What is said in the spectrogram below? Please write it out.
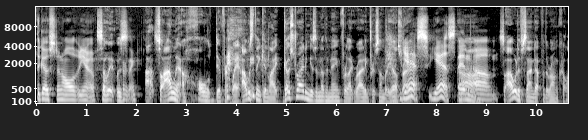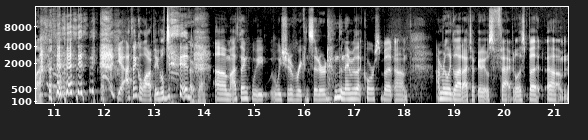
the ghost and all of, you know, So it was. Everything. Uh, so I went a whole different way. I was thinking like ghostwriting is another name for like writing for somebody else, right? yes, yes. And Ah, um, so I would have signed up for the wrong class. yeah, I think a lot of people did. Okay. Um, I think we we should have reconsidered the name of that course, but um, I'm really glad I took it. It was fabulous. But um,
